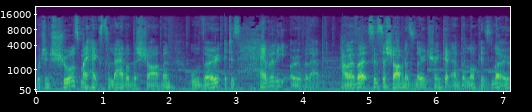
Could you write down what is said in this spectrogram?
which ensures my Hex to land on the Shaman, although it is heavily overlapped. However, since the Shaman has no trinket and the lock is low,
